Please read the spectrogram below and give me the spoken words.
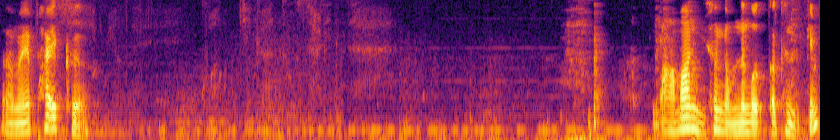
그 다음에 파이크. 나만 이성이 없는 것 같은 느낌?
